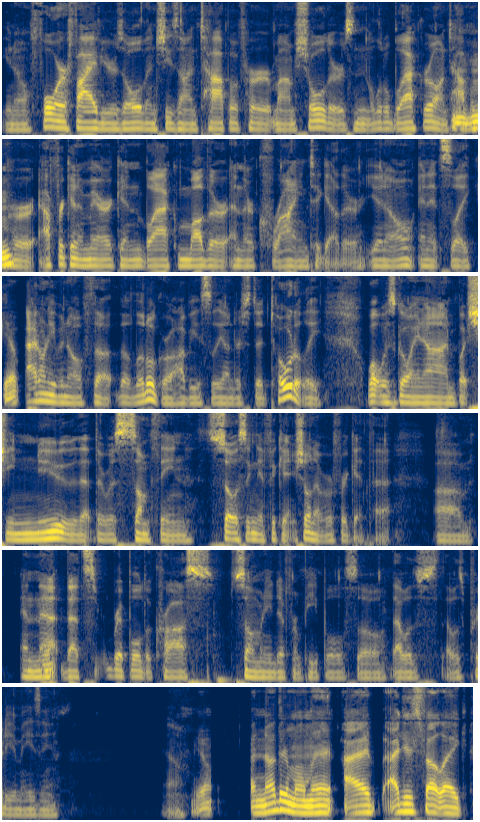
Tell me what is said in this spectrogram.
you know, four or five years old and she's on top of her mom's shoulders and a little black girl on top mm-hmm. of her African American black mother and they're crying together, you know? And it's like, yep. I don't even know if the, the little girl obviously understood totally what was going on, but she knew that there was something so significant. She'll never forget that. Um, and that that's rippled across so many different people. So that was that was pretty amazing. Yeah. Yeah. Another moment, I I just felt like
